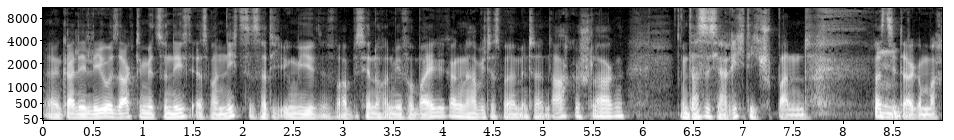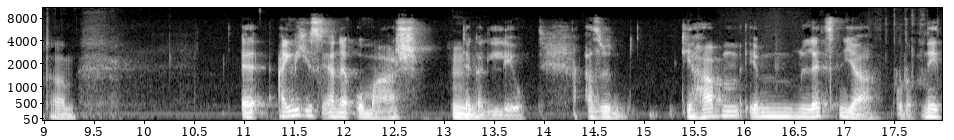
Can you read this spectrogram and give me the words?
Äh, Galileo sagte mir zunächst erstmal nichts. Das hatte ich irgendwie, das war bisher noch an mir vorbeigegangen. Dann habe ich das mal im Internet nachgeschlagen. Und das ist ja richtig spannend, was mhm. die da gemacht haben. Äh, eigentlich ist er eine Hommage, mhm. der Galileo. Also, die haben im letzten Jahr, oder nee,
